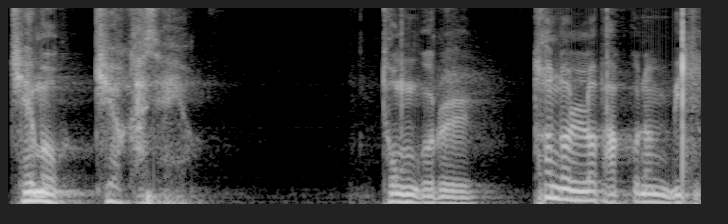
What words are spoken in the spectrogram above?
제목 기억하세요. 동굴을 터널로 바꾸는 믿음.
